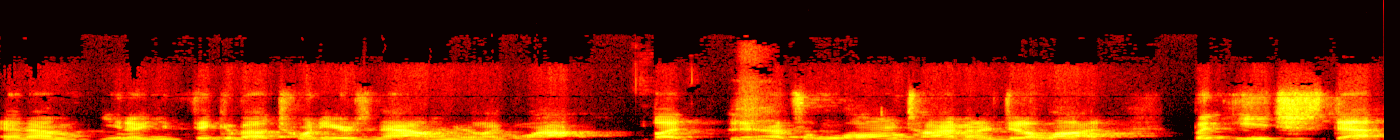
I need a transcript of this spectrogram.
and um, you know, you think about 20 years now, and you're like, wow, but yeah, that's a long time, and I did a lot. but each step,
